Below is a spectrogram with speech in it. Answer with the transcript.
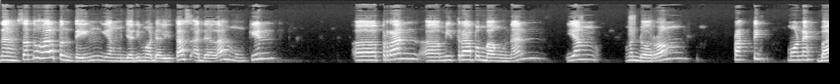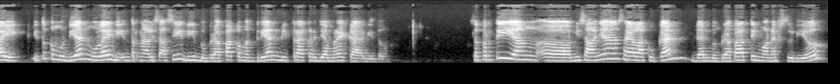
Nah, satu hal penting yang menjadi modalitas adalah mungkin uh, peran uh, mitra pembangunan yang mendorong praktik monef baik itu kemudian mulai diinternalisasi di beberapa kementerian mitra kerja mereka gitu. Seperti yang uh, misalnya saya lakukan dan beberapa tim Monef Studio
